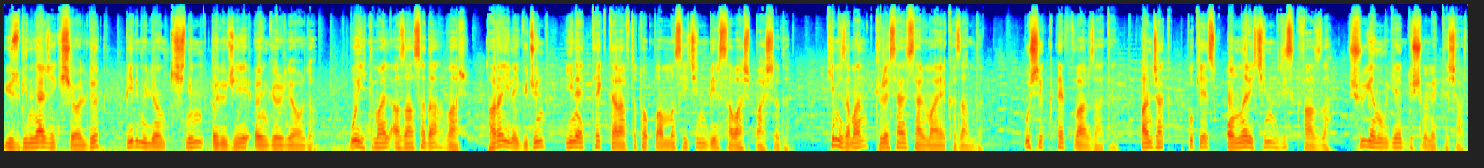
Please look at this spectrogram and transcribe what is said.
Yüz binlerce kişi öldü, 1 milyon kişinin öleceği öngörülüyordu. Bu ihtimal azalsa da var. Para ile gücün yine tek tarafta toplanması için bir savaş başladı. Kimi zaman küresel sermaye kazandı. Bu şık hep var zaten. Ancak bu kez onlar için risk fazla. Şu yanılgıya düşmemek de şart.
